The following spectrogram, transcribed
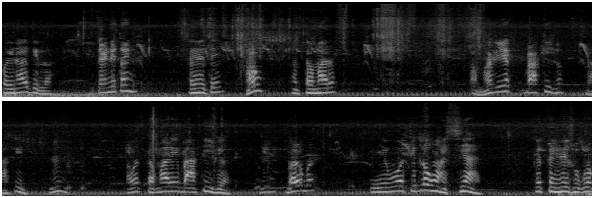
પૈના કેટલા? ત્રણ કઈ નથી હાવ અને તમારે? અમારી એક બાકી છે. બાકી. હવે તમારે બાકી છે. બરાબર? એવો કેટલો હોશિયાર કે તઈને છોકરો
